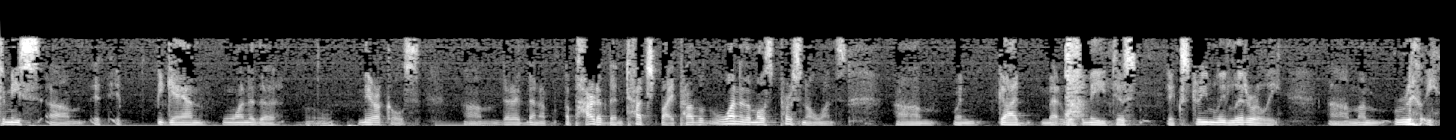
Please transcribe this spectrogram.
to me, um, it, it, began one of the miracles um, that I've been a, a, part of, been touched by. Probably one of the most personal ones. Um, when God met with me, just extremely literally. Um, I'm really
